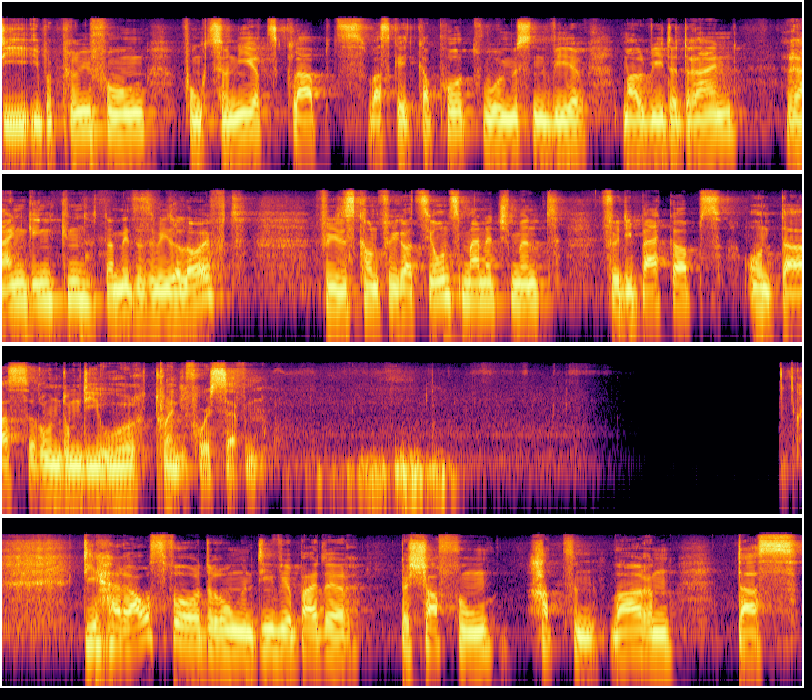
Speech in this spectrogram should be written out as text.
die Überprüfung, funktioniert es, klappt es, was geht kaputt, wo müssen wir mal wieder rein, reinginken, damit es wieder läuft. Für das Konfigurationsmanagement, für die Backups und das rund um die Uhr 24-7. Die Herausforderungen, die wir bei der Beschaffung hatten, waren, dass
